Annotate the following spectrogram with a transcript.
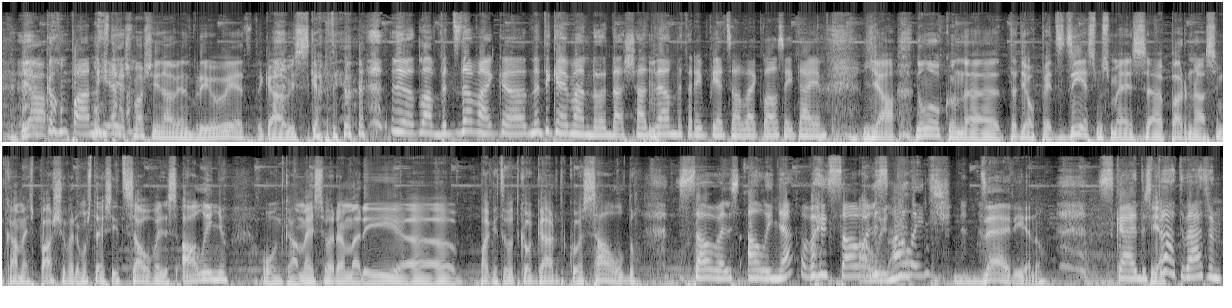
mums kompānijā. tieši mašīnā viena brīva vieta, tā kā viss kārtībā. Ļoti labi, bet es domāju, ka ne tikai man radās šāda vēlme, bet arī piecēlē klausītājiem. Jā, nu lūk, un uh, tad jau pēc dziesmas mēs uh, parunāsim, kā mēs paši varam uztaisīt savu vaļas aliņu, un kā mēs varam arī uh, pagatavot ko gardu, ko saldu. Savvaļas aliņa vai savvaļas Aliņu? aliņš? Dzērienu. Skaidrs, Jā. prāta vētra un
